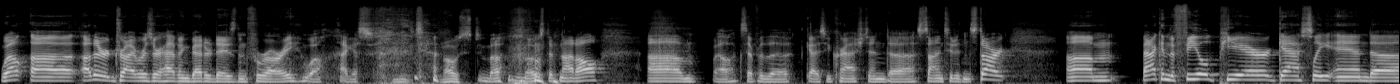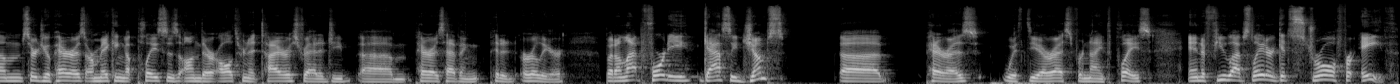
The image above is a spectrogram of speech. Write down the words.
Well, uh, other drivers are having better days than Ferrari. Well, I guess Most. most, if not all. Um, well, except for the guys who crashed and uh, Sainz who didn't start. Um, back in the field, Pierre Gasly and um, Sergio Perez are making up places on their alternate tire strategy. Um, Perez having pitted earlier, but on lap 40, Gasly jumps uh, Perez with DRS for ninth place, and a few laps later gets Stroll for eighth.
